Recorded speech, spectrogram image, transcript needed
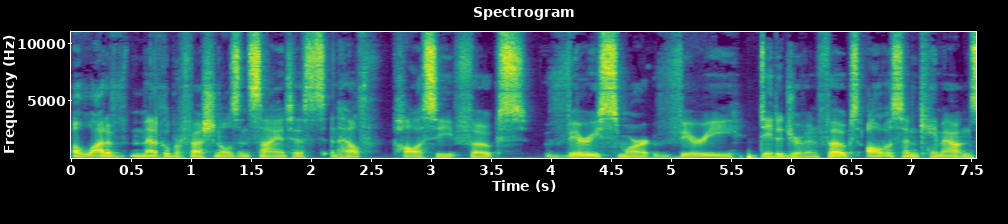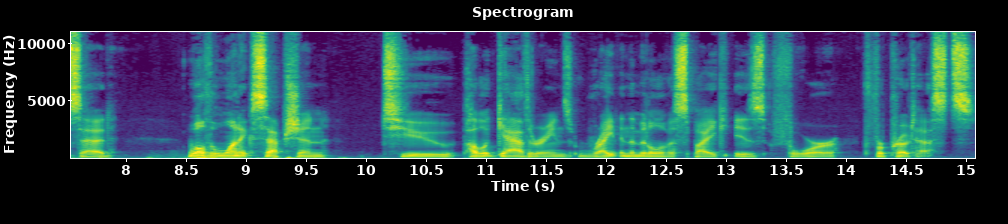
a lot of medical professionals and scientists and health policy folks, very smart, very data driven folks, all of a sudden came out and said, well, the one exception to public gatherings right in the middle of a spike is for for protests.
